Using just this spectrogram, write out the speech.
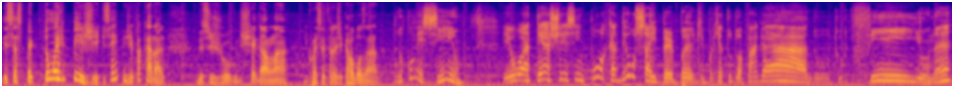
esse aspecto tão RPG, que isso é RPG pra caralho, desse jogo, de chegar lá e começar a interagir com a robozada? No comecinho, eu até achei assim, pô, cadê o Cyberpunk? Porque é tudo apagado, tudo feio, né?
